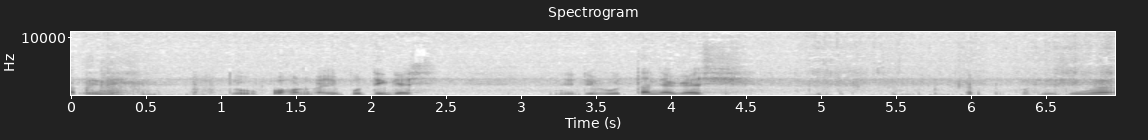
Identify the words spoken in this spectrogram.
Lebat ini. Tuh pohon kayu putih guys. Ini di hutan ya guys. Posisinya,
